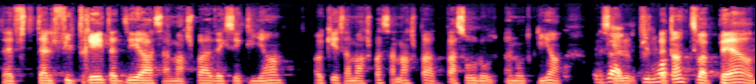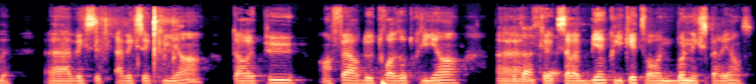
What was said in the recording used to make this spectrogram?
tu as, le filtré, tu as dit, ah, ça marche pas avec ses clients. OK, ça marche pas, ça marche pas, passe à un autre client. Parce que le, temps que tu vas perdre euh, avec, ces, avec ces clients, tu aurais pu en faire deux, trois autres clients, euh, que, ça va bien cliquer, tu vas avoir une bonne expérience.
